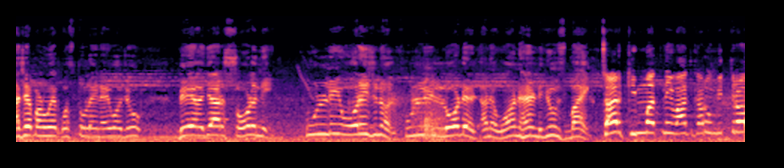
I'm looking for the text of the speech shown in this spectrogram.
આજે પણ હું એક વસ્તુ લઈને આવ્યો છું. બે હજાર સોળની ફૂલ્લી ઓરિજિનલ ફૂલ્લી લોડેડ અને one hand use bike sir, કિંમતની વાત કરું મિત્રો?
